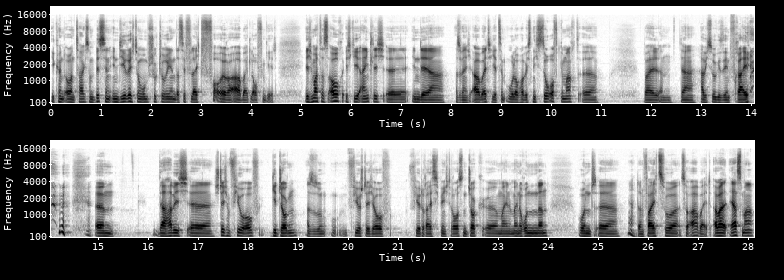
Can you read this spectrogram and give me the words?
Ihr könnt euren Tag so ein bisschen in die Richtung umstrukturieren, dass ihr vielleicht vor eurer Arbeit laufen geht. Ich mache das auch. Ich gehe eigentlich äh, in der, also wenn ich arbeite, jetzt im Urlaub habe ich es nicht so oft gemacht, äh, weil ähm, da habe ich so gesehen frei. ähm, da habe ich, äh, stehe ich um 4 Uhr auf, gehe joggen, also so 4 Uhr stehe ich auf, 4.30 Uhr bin ich draußen, jogge äh, meine, meine Runden dann und äh, ja, dann fahre ich zur, zur Arbeit. Aber erstmal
